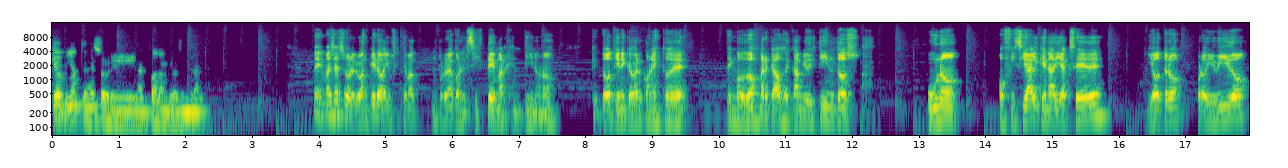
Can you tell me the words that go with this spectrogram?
¿Qué opinión tenés sobre el actual banquero central? Eh, más allá sobre el banquero, hay un sistema, un problema con el sistema argentino, ¿no? Que todo tiene que ver con esto de tengo dos mercados de cambio distintos, uno oficial que nadie accede y otro prohibido,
